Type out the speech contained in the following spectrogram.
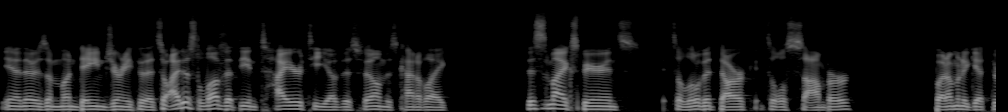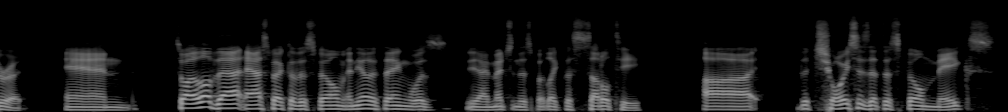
you know there's a mundane journey through that. So I just love that the entirety of this film is kind of like this is my experience. It's a little bit dark. It's a little somber, but I'm gonna get through it. And so I love that aspect of this film. And the other thing was, yeah, I mentioned this, but like the subtlety, uh, the choices that this film makes,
